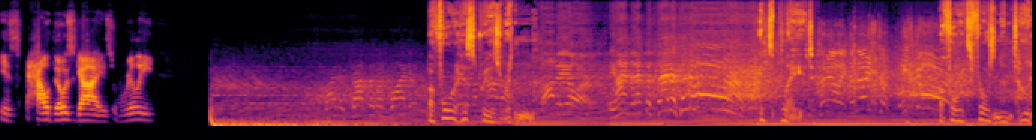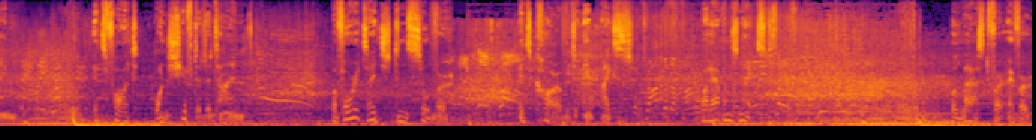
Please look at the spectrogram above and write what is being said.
is how those guys really Before history is written, it's played. Before it's frozen in time, it's fought one shift at a time. Before it's etched in silver, it's carved in ice. What happens next will last forever.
